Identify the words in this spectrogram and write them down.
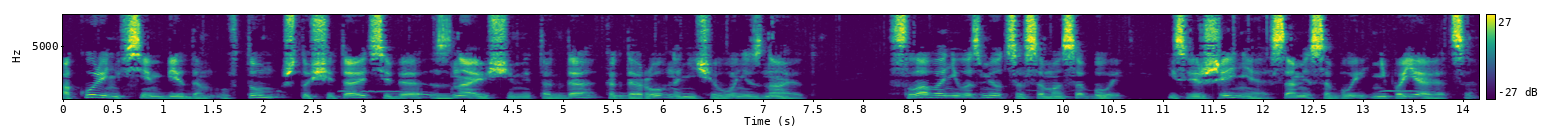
а корень всем бедам в том, что считают себя знающими тогда, когда ровно ничего не знают. Слава не возьмется сама собой, и свершения сами собой не появятся.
